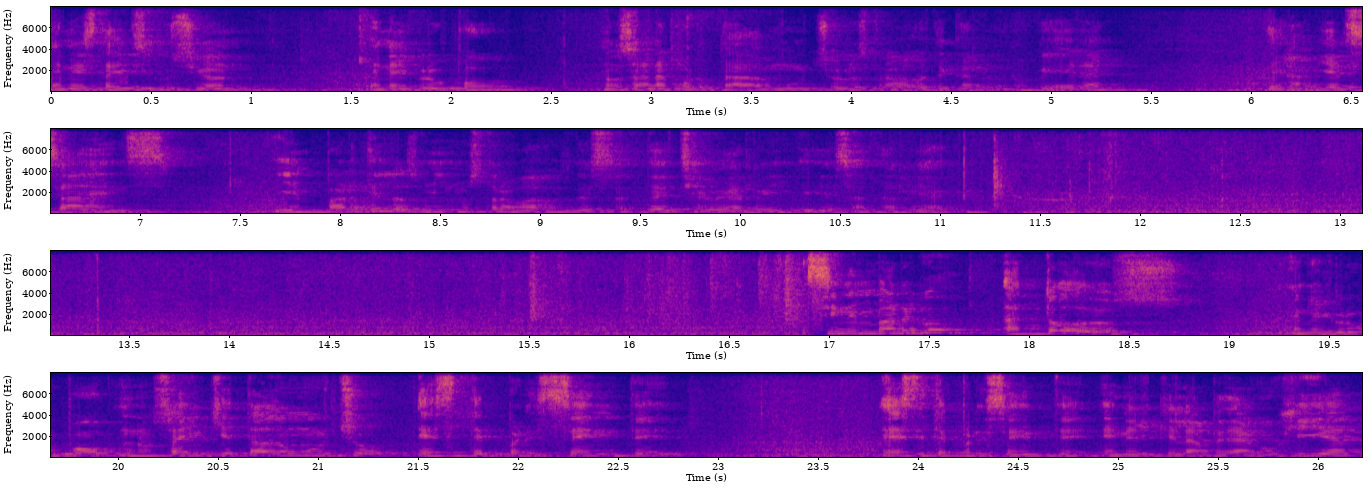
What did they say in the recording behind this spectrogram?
En esta discusión, en el grupo nos han aportado mucho los trabajos de Carlos Noguera, de Javier Sáenz y en parte los mismos trabajos de, Echeverry y de Saldarriaga. Sin embargo, a todos en el grupo nos ha inquietado mucho este presente este presente en el que la pedagogía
